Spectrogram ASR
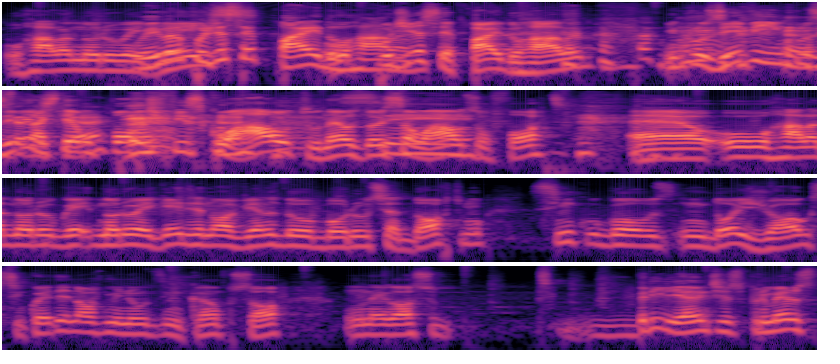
O Haaland norueguês. O Ibra podia ser pai do Haaland. Podia ser pai do Haaland. Inclusive, inclusive eles têm um porte físico alto, né? Os dois Sim. são altos, são fortes. É, o Haaland norueguês, norueguês, 19 anos, do Borussia Dortmund. Cinco gols em dois jogos, 59 minutos em campo só. Um negócio brilhante. Os primeiros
